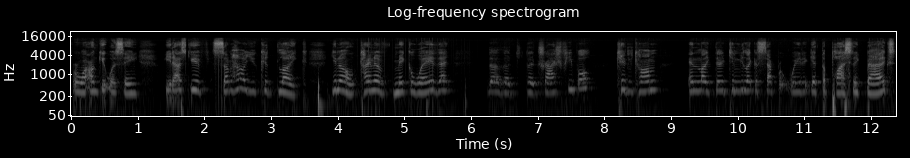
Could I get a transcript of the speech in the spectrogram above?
for what Ankit was saying, he'd ask you if somehow you could like, you know, kind of make a way that the the, the trash people can come and like there can be like a separate way to get the plastic bags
